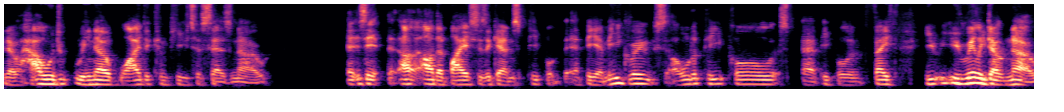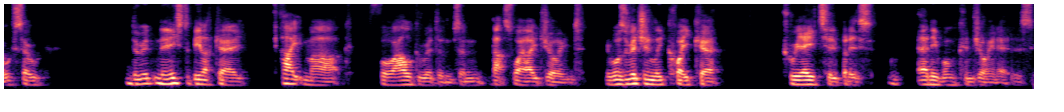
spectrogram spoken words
You know, how would we know why the computer says no? is it are, are there biases against people bme groups older people uh, people of faith? You you really don't know. So there, needs to be like a kite mark for algorithms and that's why i joined. It was originally quaker created but it's anyone can join it. It's,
